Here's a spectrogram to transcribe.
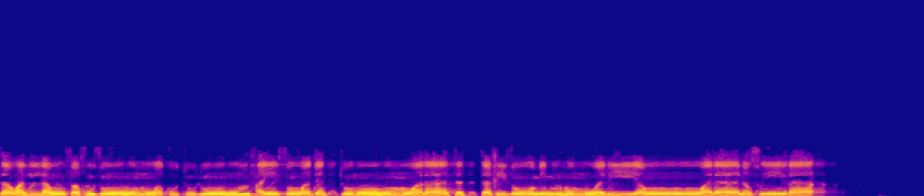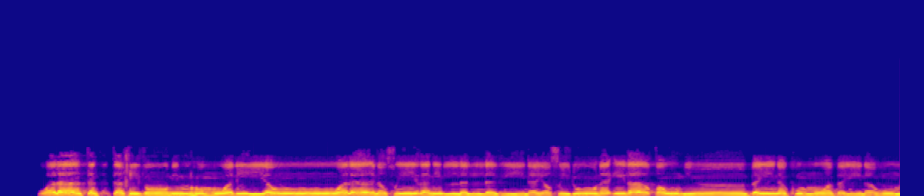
تولوا فخذوهم وقتلوهم حيث وجدتموهم ولا تتخذوا منهم وليا ولا نصيرا. ولا تتخذوا منهم وليا ولا نصيرا الا الذين يصلون إلى قوم بينكم وبينهم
